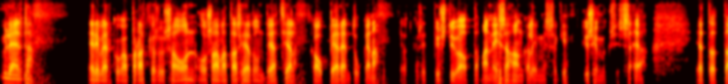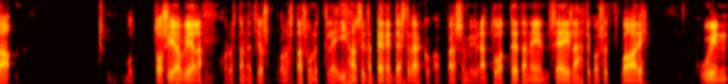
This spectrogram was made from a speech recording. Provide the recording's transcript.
Yleensä eri verkkokaupparatkaisuissa on osaavat asiantuntijat siellä kauppiaiden tukena, jotka sitten pystyy auttamaan niissä hankalimmissakin kysymyksissä. Ja, ja tota, tosiaan vielä korostan, että jos puolestaan suunnittelee ihan sitä perinteistä verkkokauppaa, jossa myydään tuotteita, niin se ei lähtökohtaisesti vaadi kuin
